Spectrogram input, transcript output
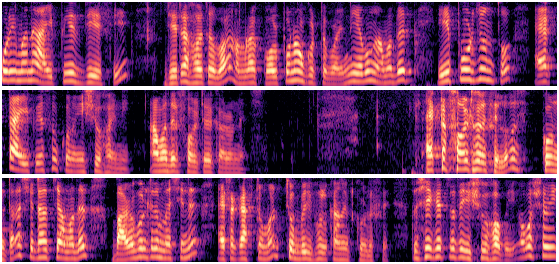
পরিমাণে আইপিএস দিয়েছি, যেটা হয়তোবা আমরা কল্পনাও করতে পারিনি এবং আমাদের এ পর্যন্ত একটা আইপিএসও কোনো ইস্যু হয়নি আমাদের ফল্টের কারণে। একটা ফল্ট হয়েছিল কোনটা? সেটা হচ্ছে আমাদের বারো ভোল্টের মেশিনে একটা কাস্টমার চব্বিশ ভোল্ট কানেক্ট করেছে। তো সেক্ষেত্রে তো ইস্যু হবেই। অবশ্যই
